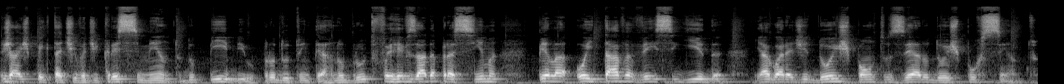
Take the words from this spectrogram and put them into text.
Já a expectativa de crescimento do PIB, o Produto Interno Bruto, foi revisada para cima pela oitava vez seguida e agora é de 2,02%.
